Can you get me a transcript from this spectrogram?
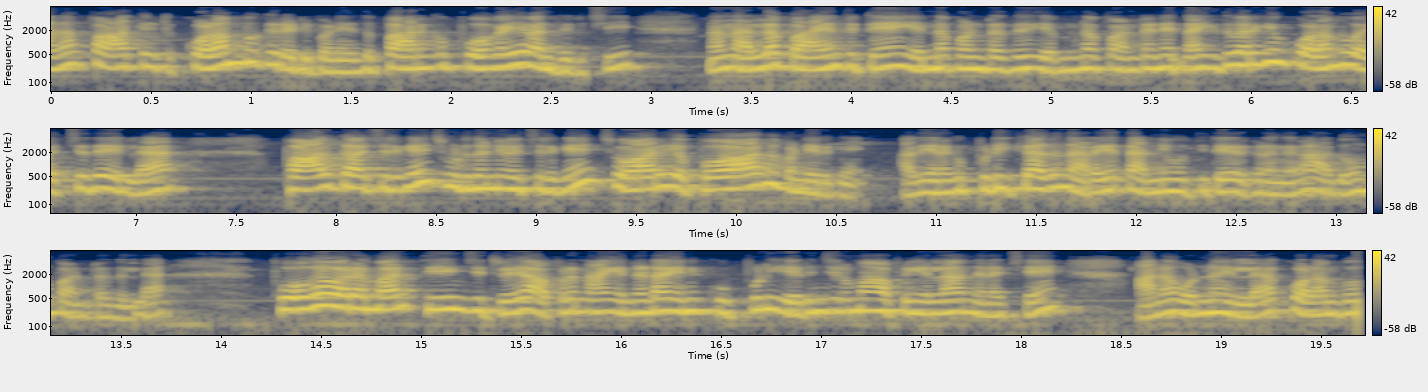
அதான் பார்த்துக்கிட்டு குழம்புக்கு ரெடி பண்ணியது பாருங்கள் புகையே வந்துடுச்சு. நான் நல்லா பயந்துட்டேன். என்ன பண்ணுறது என்ன பண்ணுறேன்னு நான் இது வரைக்கும் குழம்பு வச்சதே இல்லை. பால் காய்ச்சிருக்கேன் சுடு தண்ணி வச்சுருக்கேன் சோறு எப்போவாது பண்ணியிருக்கேன் அது எனக்கு பிடிக்காது நிறைய தண்ணி ஊற்றிட்டே இருக்கணுங்க அதுவும் பண்ணுறதில்ல புகை வர மாதிரி தீஞ்சிட்டு அப்புறம் நான் என்னடா இனி குப்புன்னு எரிஞ்சிருமா அப்படின்லாம் நினச்சேன். ஆனால் ஒன்றும் இல்லை குழம்பு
